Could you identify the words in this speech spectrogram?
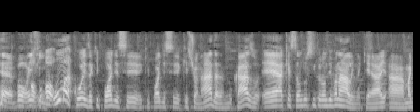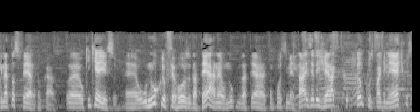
É, Bom, enfim. Ó, uma coisa que pode ser que pode ser questionada no caso é a questão do cinturão de Van Allen, né, que é a, a magnetosfera no caso. É, o que, que é isso? É, o núcleo ferroso da Terra, né, o núcleo da Terra é composto de metais, ele gera campos magnéticos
